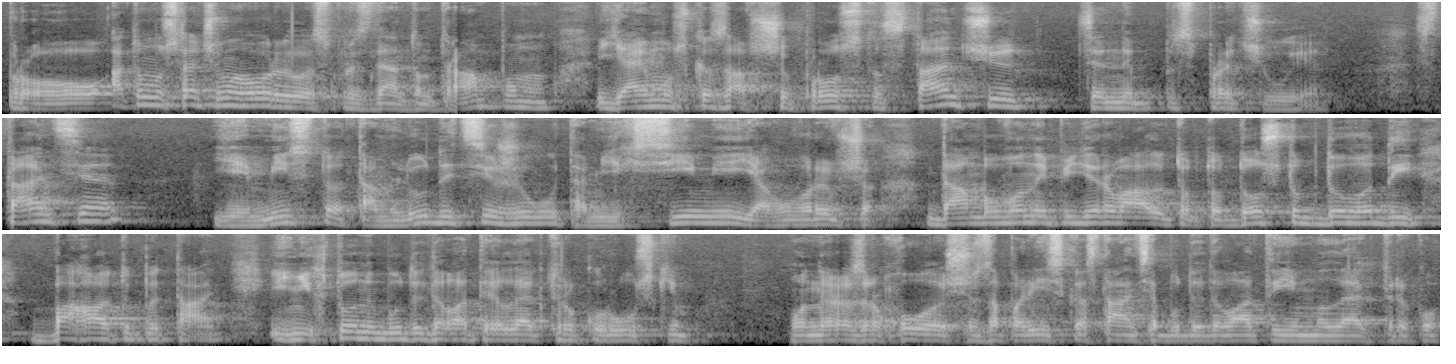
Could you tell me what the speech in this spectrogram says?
про атомну станцію ми говорили з президентом Трампом. Я йому сказав, що просто станцію це не спрацює. Станція є місто, там люди ці живуть, там їх сім'ї. Я говорив, що дамбу вони підірвали, тобто доступ до води, багато питань. І ніхто не буде давати електрику русським. Вони розраховували, що Запорізька станція буде давати їм електрику.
